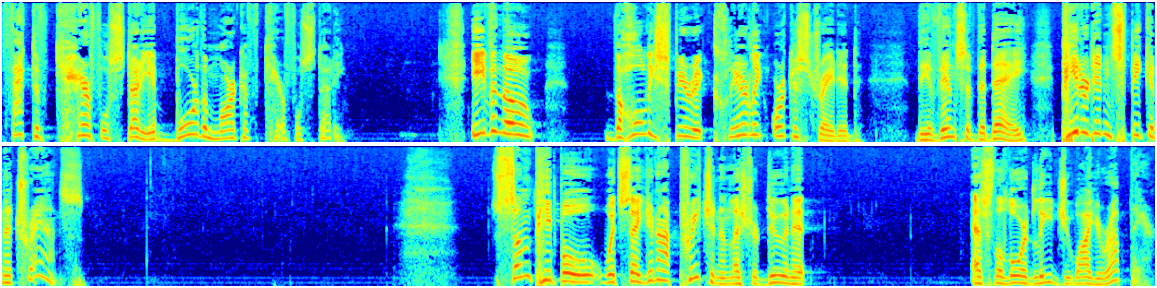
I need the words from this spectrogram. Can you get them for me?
fact of careful study. It bore the mark of careful study. Even though the Holy Spirit clearly orchestrated the events of the day, Peter didn't speak in a trance. Some people would say you're not preaching unless you're doing it as the Lord leads you while you're up there.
